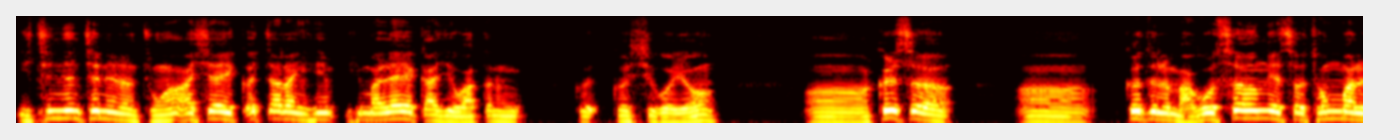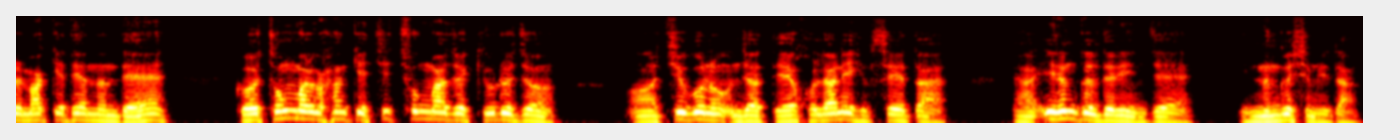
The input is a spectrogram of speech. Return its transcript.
2천 년 전에는 중앙아시아의 끝자락 히- 히말라야까지 왔다는 그- 것이고요. 어, 그래서 어, 그들은 마고성에서 종말을 맞게 되었는데 그 종말과 함께 지축마저 기울어져 어, 지구는 이제 대혼란에 휩싸였다. 아, 이런 글들이 이제 있는 것입니다.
